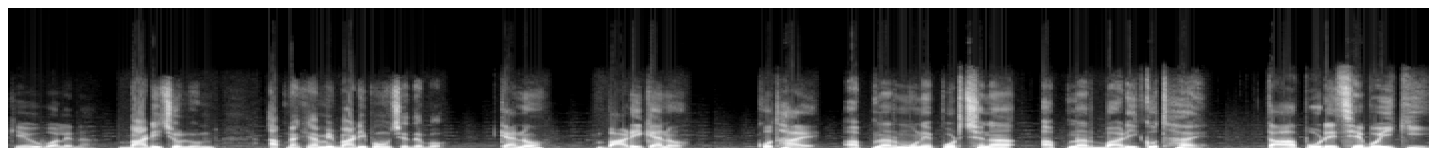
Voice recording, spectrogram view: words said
কেউ বলে না। বাড়ি চলুন আপনাকে আমি বাড়ি পৌঁছে দেব। কেন? বাড়ি কেন? কোথায়? আপনার মনে পড়ছে না আপনার বাড়ি কোথায়? তা পড়েছে বই কি?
